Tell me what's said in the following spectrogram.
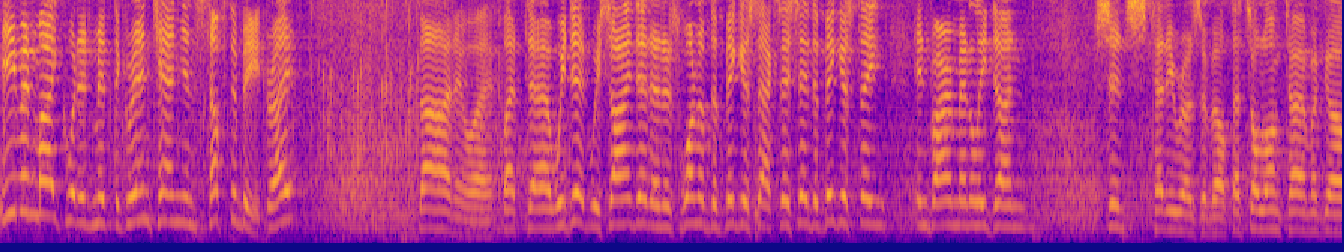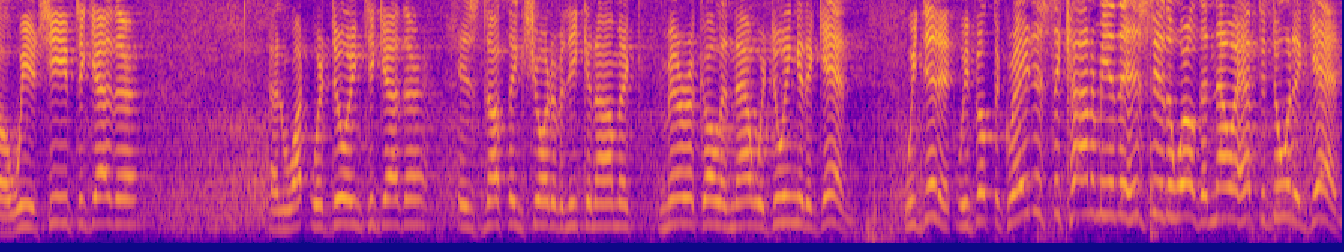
Even Mike would admit the Grand Canyon's tough to beat, right? So anyway, but uh, we did. We signed it, and it's one of the biggest acts. They say the biggest thing environmentally done since Teddy Roosevelt. That's a long time ago. We achieved together, and what we're doing together is nothing short of an economic miracle, and now we're doing it again. We did it. We built the greatest economy in the history of the world, and now I have to do it again.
